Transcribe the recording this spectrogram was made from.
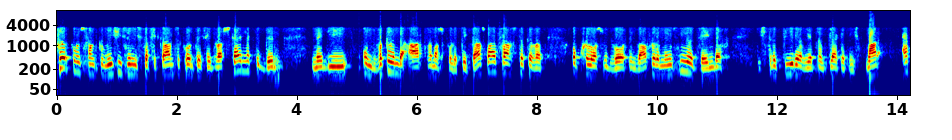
voorkoms van kommissies in die Suid-Afrikaanse konteks het waarskynlik te doen met die ontwikkelende aard van ons politiek. Daar's baie vraagstukke wat opgelos moet word en waarvoor 'n mens nie noodwendig die strukture reeds in plek het nie. Maar ek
